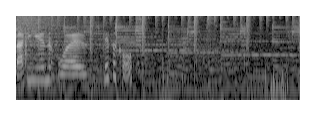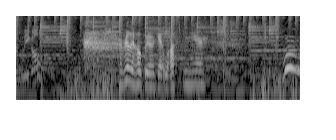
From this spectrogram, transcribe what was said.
backing in was difficult. Is this legal? I really hope we don't get lost in here. Woo!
